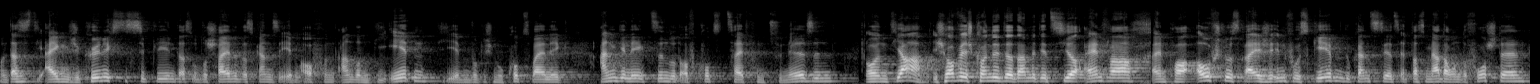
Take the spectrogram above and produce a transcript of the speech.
Und das ist die eigentliche Königsdisziplin. Das unterscheidet das Ganze eben auch von anderen Diäten, die eben wirklich nur kurzweilig angelegt sind oder auf kurze Zeit funktionell sind. Und ja, ich hoffe, ich konnte dir damit jetzt hier einfach ein paar aufschlussreiche Infos geben. Du kannst dir jetzt etwas mehr darunter vorstellen.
